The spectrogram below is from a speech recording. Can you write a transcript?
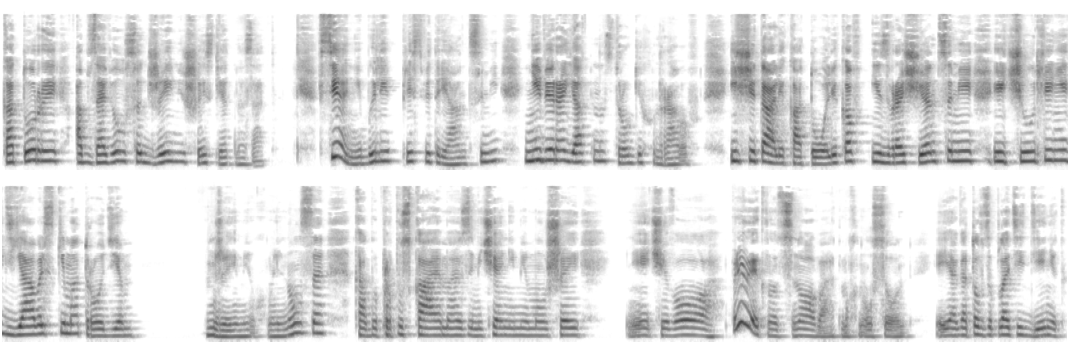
который обзавелся Джейми шесть лет назад. Все они были пресвитерианцами невероятно строгих нравов и считали католиков извращенцами и чуть ли не дьявольским отродьем. Джейми ухмыльнулся, как бы пропуская мое замечание мимо ушей. «Ничего, привыкнут снова», — отмахнулся он и я готов заплатить денег,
